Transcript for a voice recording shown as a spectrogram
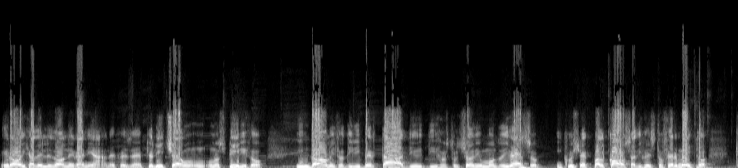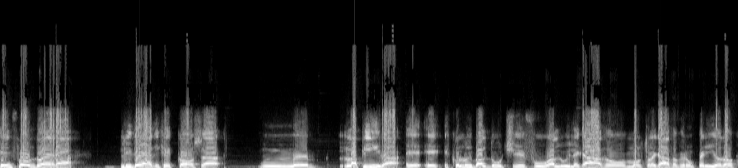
eroica delle donne iraniane, per esempio, lì c'è un, uno spirito indomito di libertà, di, di, costruzione di un mondo diverso, in cui c'è qualcosa di questo fermento che in fondo era l'idea di che cosa? Mm, la Pira e, e, e, con lui Balducci fu a lui legato, molto legato per un periodo,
